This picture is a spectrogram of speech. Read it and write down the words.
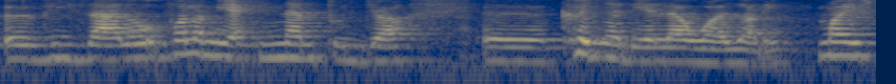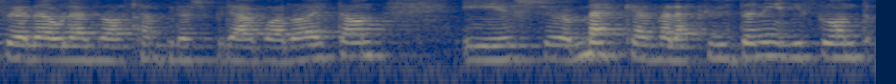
ö, vízálló, valamiért nem tudja ö, könnyedén leoldani. Ma is például ez a szempillaspirál van rajtam, és meg kell vele küzdeni, viszont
